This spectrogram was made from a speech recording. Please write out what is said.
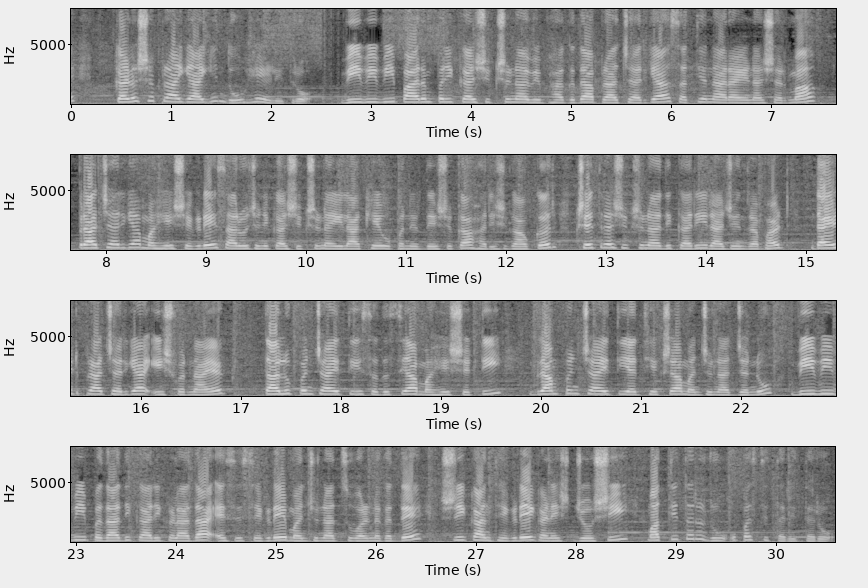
ಕಳಶಪ್ರಾಯ ಎಂದು ಹೇಳಿದರು. ವಿವಿವಿ ಪಾರಂಪರಿಕ ಶಿಕ್ಷಣ ವಿಭಾಗದ ಪ್ರಾಚಾರ್ಯ ಸತ್ಯನಾರಾಯಣ ಶರ್ಮಾ ಪ್ರಾಚಾರ್ಯ ಮಹೇಶ್ ಹೆಗಡೆ, ಸಾರ್ವಜನಿಕ ಶಿಕ್ಷಣ ಇಲಾಖೆ ಉಪನಿರ್ದೇಶಕ ಹರೀಶ್ ಗಾಂವ್ಕರ್, ಕ್ಷೇತ್ರ ಶಿಕ್ಷಣಾಧಿಕಾರಿ ರಾಜೇಂದ್ರ ಭಟ್, ಡಯಟ್ ಪ್ರಾಚಾರ್ಯ ಈಶ್ವರ್ ನಾಯಕ್, ತಾಲೂಕ್ ಪಂಚಾಯಿತಿ ಸದಸ್ಯ ಮಹೇಶ್ ಶೆಟ್ಟಿ, ಗ್ರಾಮ ಪಂಚಾಯಿತಿ ಅಧ್ಯಕ್ಷ ಮಂಜುನಾಥ್ ಜನ್ನು, ವಿವಿವಿ ಪದಾಧಿಕಾರಿಗಳಾದ ಎಸ್ಎಸ್ ಹೆಗಡೆ, ಮಂಜುನಾಥ್ ಸುವರ್ಣಗದ್ದೆ, ಶ್ರೀಕಾಂತ್ ಹೆಗಡೆ, ಗಣೇಶ್ ಜೋಶಿ ಮತ್ತಿತರರು ಉಪಸ್ಥಿತರಿದ್ದರು.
